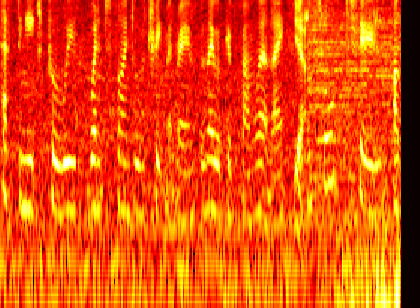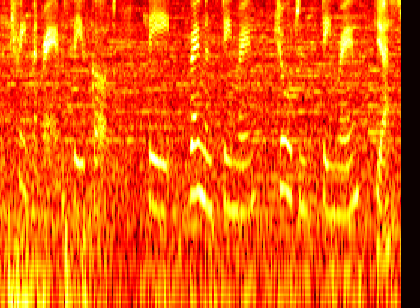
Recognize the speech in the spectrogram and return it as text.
Testing each pool, we went to find all the treatment rooms, and they were good fun, weren't they? Yeah. On floor two are the treatment rooms. So you've got the Roman steam room, Georgian steam room, Yes,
